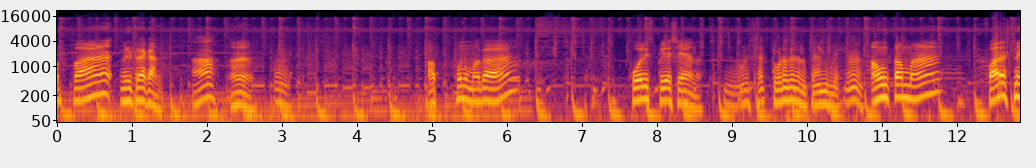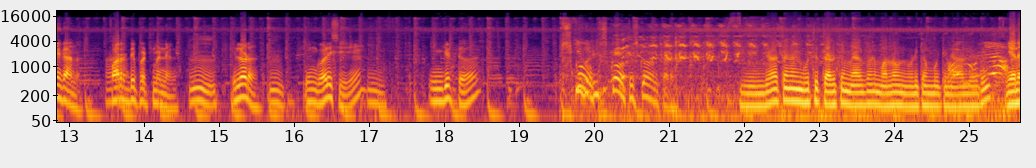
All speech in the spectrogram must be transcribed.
ಅಪ್ಪ ಹಾಂ? ಹಾಂ. ಹ್ಞೂ ಅಪ್ಪನ ಮಗ ಪೊಲೀಸ್ ಪಿ ಎಸ್ ಏನ ಸತ್ ಫ್ಯಾಮಿಲಿ ಅವನ ತಮ್ಮ ಫಾರೆಸ್ಟ್ನಾಗಾನ ಫಾರೆಸ್ಟ್ ಡಿಪಾರ್ಟ್ಮೆಂಟ್ನಾಗ ಇಲ್ಲೋಡ ಹಿಂಗೆ ಹ್ಞೂ ಹಿಂಗಿಟ್ಟು ಟಿಸ್ಕೋ ಟಿಸ್ಕೋ ಅಂತಾರೆ. ಹಿಂಗೆ ಹೇಳ್ತಾ ನಂಗೆ ಗೊತ್ತಿತ್ತು ಅದಕ್ಕೆ ಮ್ಯಾಲ ಬಂದು ಮಲ್ಲ ಅವ್ನು ನೋಡ್ಕೊಂಬಿಟ್ಟಿನಿ ಆಲ್ರೆಡಿ. ಏನ?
